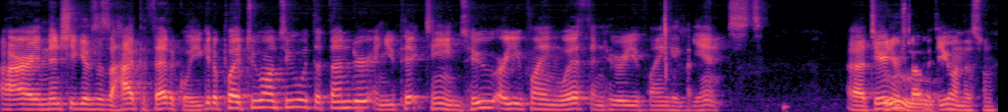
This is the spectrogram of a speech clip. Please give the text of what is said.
All right, and then she gives us a hypothetical. You get to play two on two with the Thunder, and you pick teams. Who are you playing with, and who are you playing against? Uh, Tyrion, we'll start with you on this one.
